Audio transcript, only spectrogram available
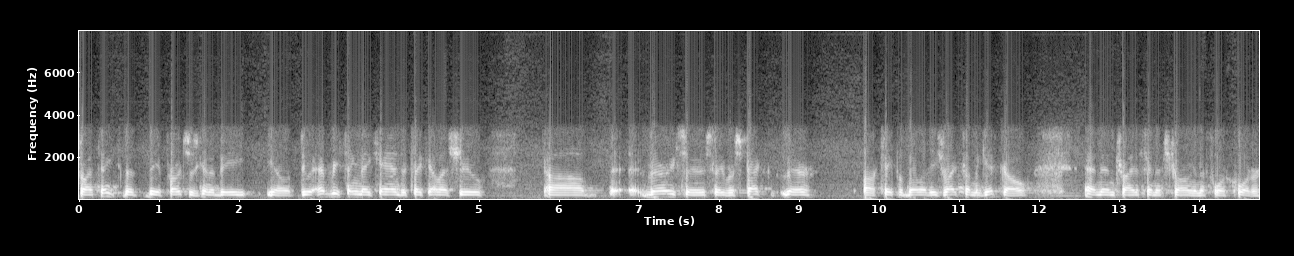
So I think that the approach is going to be, you know, do everything they can to take LSU uh, very seriously, respect their uh, capabilities right from the get-go, and then try to finish strong in the fourth quarter.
